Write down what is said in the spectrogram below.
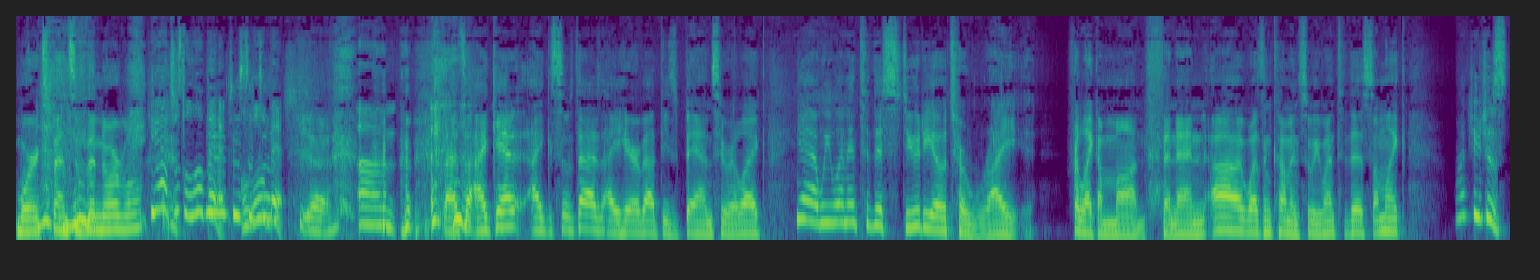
more expensive than normal. yeah, just a little bit, yeah, Just a little bit. touch. Yeah. That's I can't. I sometimes I hear about these bands who are like, "Yeah, we went into this studio to write for like a month, and then uh, it wasn't coming, so we went to this." I'm like, "Why don't you just?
